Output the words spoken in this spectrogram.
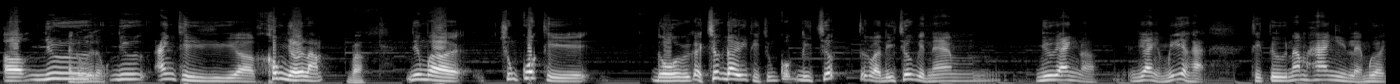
Ờ, như Anh như anh thì ờ, không nhớ lắm Vâng. nhưng mà Trung Quốc thì đối với cả trước đây thì Trung Quốc đi trước tức là đi trước Việt Nam như anh là như anh ở Mỹ chẳng hạn thì từ năm 2010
